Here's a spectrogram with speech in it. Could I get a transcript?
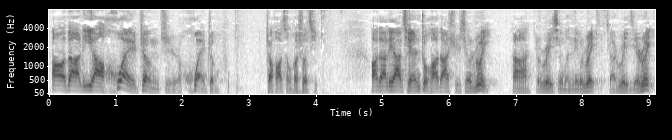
澳大利亚坏政治、坏政府。这话从何说起？澳大利亚前驻华大使姓瑞啊，就瑞新闻那个瑞，叫瑞杰瑞。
